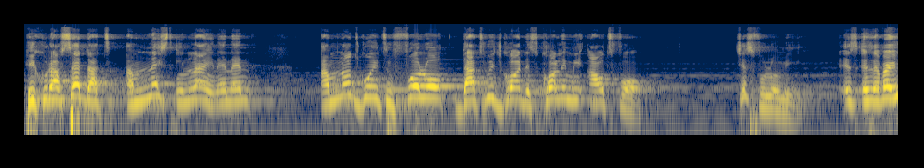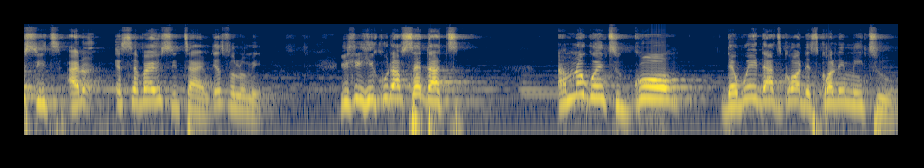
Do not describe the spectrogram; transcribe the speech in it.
He could have said that I'm next in line and then I'm not going to follow that which God is calling me out for. Just follow me. It's, it's a very sweet, I don't, it's a very sweet time. Just follow me. You see, he could have said that I'm not going to go the way that God is calling me to.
